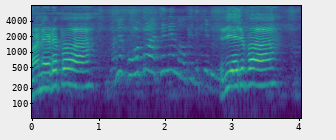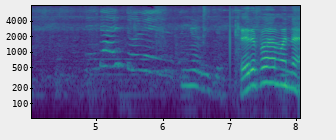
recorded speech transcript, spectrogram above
മോനെ എവിടെ പോവാ? എവിടെ പോവാ? മോനെ?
